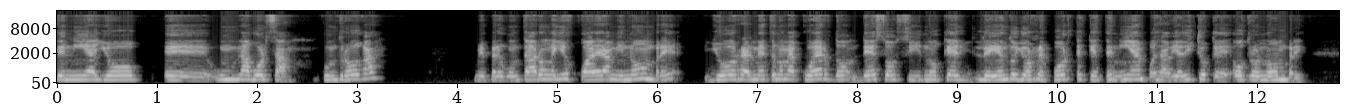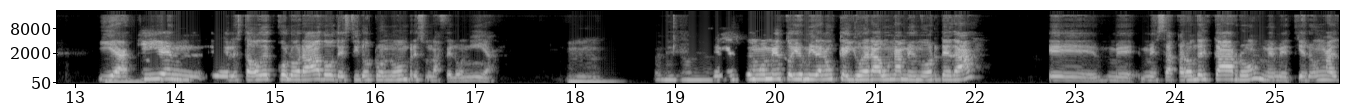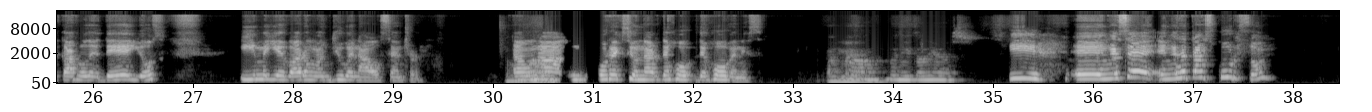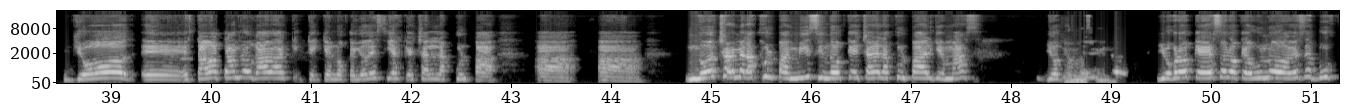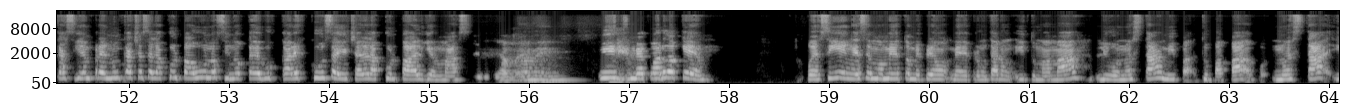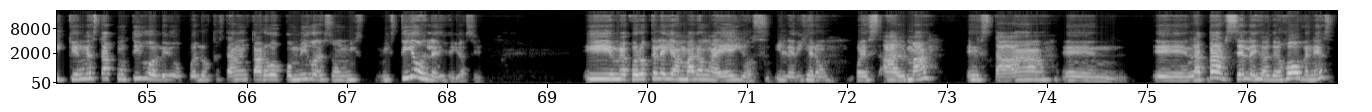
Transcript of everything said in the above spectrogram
tenía yo eh, una bolsa con droga. Me preguntaron ellos cuál era mi nombre. Yo realmente no me acuerdo de eso, sino que leyendo yo reportes que tenían, pues había dicho que otro nombre. Y aquí en el estado de Colorado decir otro nombre es una felonía. Mm. En ese momento ellos miraron que yo era una menor de edad, eh, me, me, sacaron del carro, me metieron al carro de, de ellos y me llevaron a Juvenile Center, a oh, una un correccionar de, de jóvenes. Amén. Ah, Dios. Y eh, en, ese, en ese transcurso, yo eh, estaba tan drogada que, que, lo que yo decía es que echarle la culpa a, a, no echarme la culpa a mí, sino que echarle la culpa a alguien más. Yo, yo creo que eso es lo que uno a veces busca siempre, nunca echarse la culpa a uno, sino que buscar excusa y echarle la culpa a alguien más. Amén. Y me acuerdo que, pues sí, en ese momento me, me preguntaron, ¿y tu mamá? Le digo, no está, mi tu papá no está, ¿y quién está contigo? Le digo, pues los que están en cargo conmigo son mis, mis tíos, le dije yo así. Y me acuerdo que le llamaron a ellos y le dijeron, pues Alma está en, en la cárcel, le dijo, de jóvenes,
